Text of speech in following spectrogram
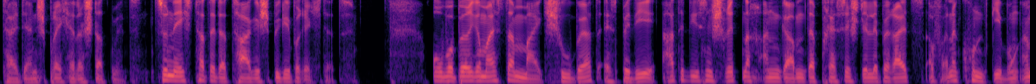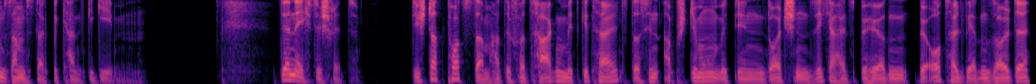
teilte ein Sprecher der Stadt mit. Zunächst hatte der Tagesspiegel berichtet. Oberbürgermeister Mike Schubert, SPD, hatte diesen Schritt nach Angaben der Pressestelle bereits auf einer Kundgebung am Samstag bekannt gegeben. Der nächste Schritt. Die Stadt Potsdam hatte vor Tagen mitgeteilt, dass in Abstimmung mit den deutschen Sicherheitsbehörden beurteilt werden sollte,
